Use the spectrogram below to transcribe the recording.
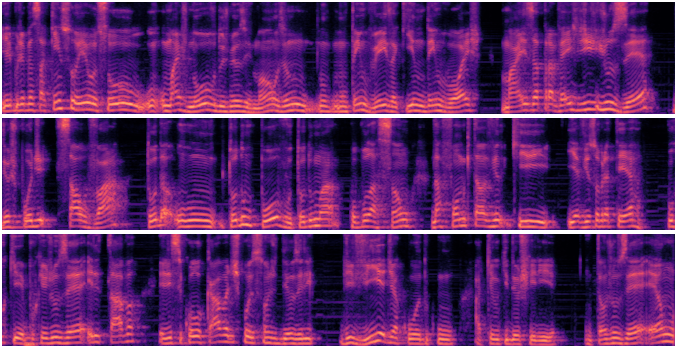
E ele podia pensar, quem sou eu? Eu sou o, mais novo dos meus irmãos, eu não, não, não tenho vez aqui, não tenho voz. Mas através de José, Deus pôde salvar toda um, todo um povo, toda uma população da fome que, tava, que ia vir sobre a terra. Por quê? Porque José, ele tava, ele se colocava à disposição de Deus, ele vivia de acordo com aquilo que Deus queria. Então José é um,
